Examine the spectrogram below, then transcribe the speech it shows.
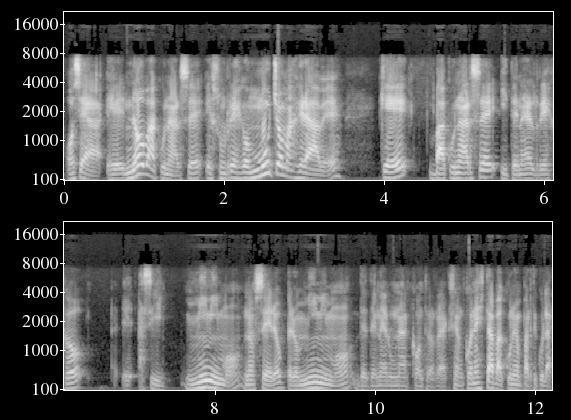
O sea, eh, no vacunarse es un riesgo mucho más grave que vacunarse y tener el riesgo eh, así mínimo, no cero, pero mínimo de tener una contrarreacción con esta vacuna en particular.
